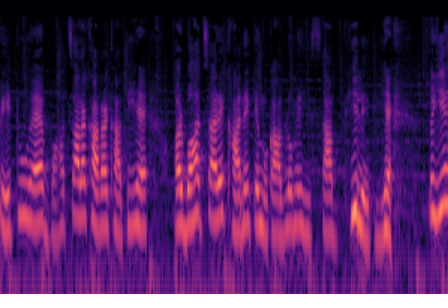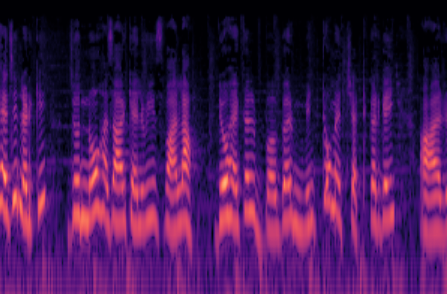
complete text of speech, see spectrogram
पेटू है, बहुत सारा खाना खाती है और बहुत सारे खाने के मुकाबलों में हिस्सा भी लेती है। तो ये है जी लड़की जो 9000 कैलोरीज वाला दो हैकल बर्गर मिनटों में चट कर गई। और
